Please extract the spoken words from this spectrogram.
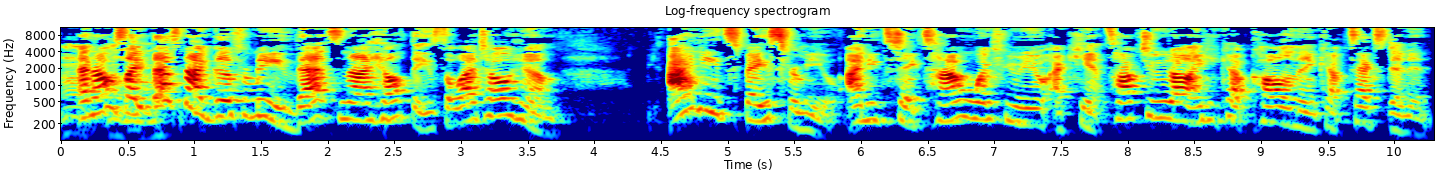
And I was like, mm-hmm. that's not good for me. That's not healthy. So I told him, I need space from you. I need to take time away from you. I can't talk to you at all. And he kept calling and kept texting and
